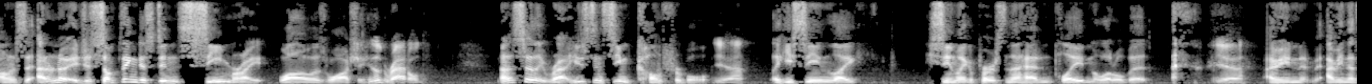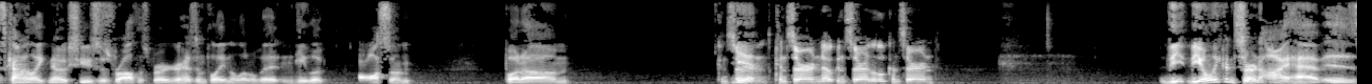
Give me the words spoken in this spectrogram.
I want to say I don't know. It just something just didn't seem right while I was watching. He looked rattled. Not necessarily right. He just didn't seem comfortable. Yeah. Like he seemed like he seemed like a person that hadn't played in a little bit. Yeah. I mean, I mean that's kind of like no excuses. Roethlisberger hasn't played in a little bit, and he looked awesome. But um, Concern, Yeah. concern, no concern, little concern. the the only concern I have is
